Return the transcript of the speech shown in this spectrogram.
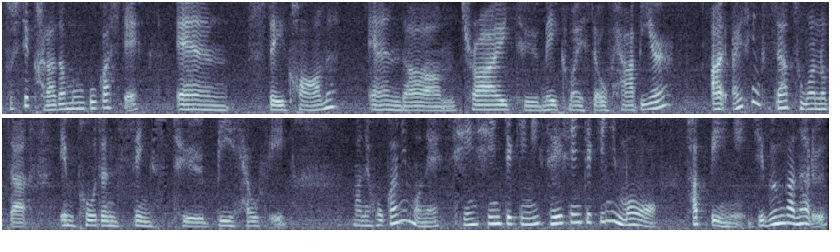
そして体も動かして and stay calm and um, try to make myself happier I, I think that's one of the important things to be healthy. まあね他にもね心身的に精神的にもハッピーに自分がなる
